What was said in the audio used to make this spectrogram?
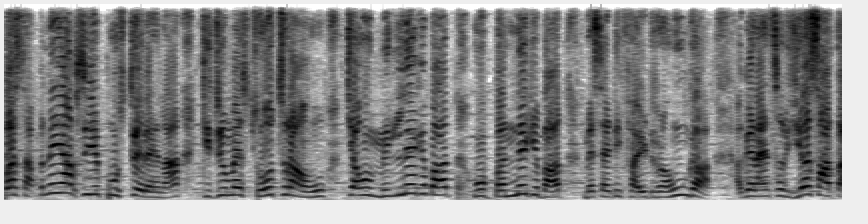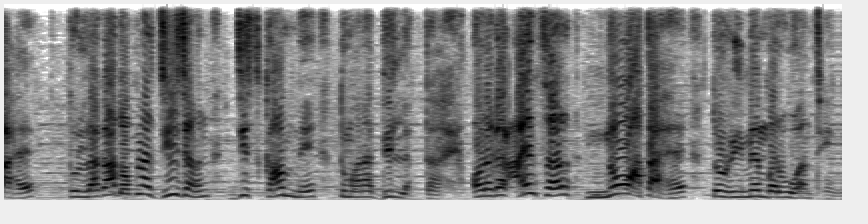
बस अपने आप से ये पूछते रहना कि जो मैं सोच रहा हूँ, क्या वो मिलने के बाद, वो बनने के बाद मैं सेटिस्फाइड रहूँगा? अगर आंसर यस आता है तो लगा दो अपना जी जान जिस काम में तुम्हारा दिल लगता है। और अगर आंसर नो आता है तो remember one thing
